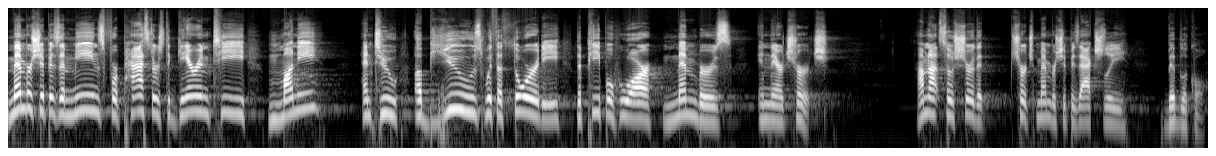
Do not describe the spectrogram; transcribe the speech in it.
Membership is a means for pastors to guarantee money and to abuse with authority the people who are members in their church. I'm not so sure that church membership is actually biblical.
